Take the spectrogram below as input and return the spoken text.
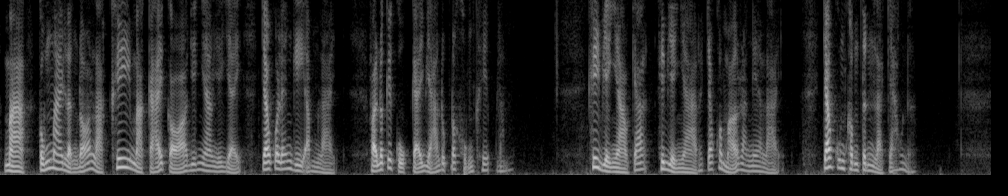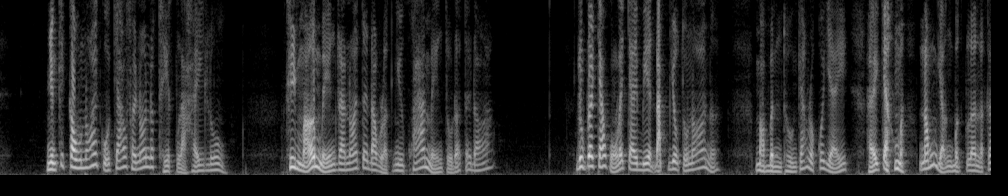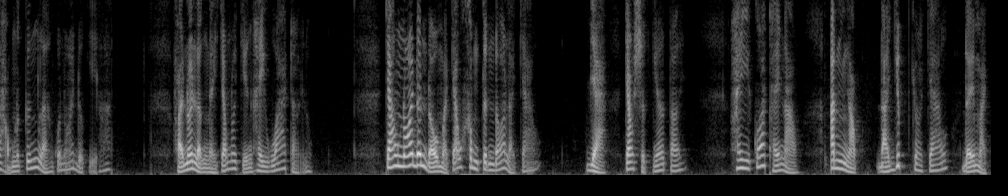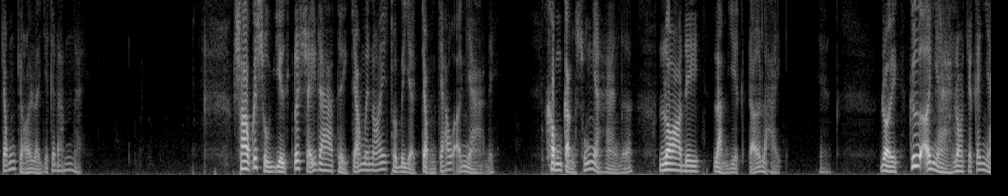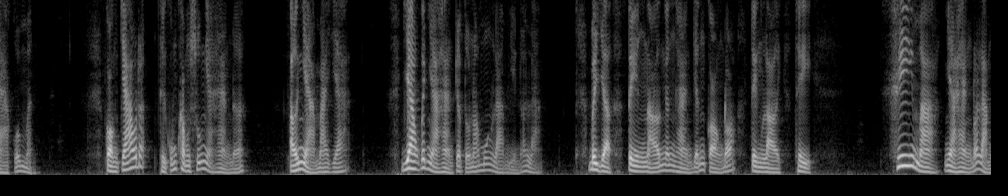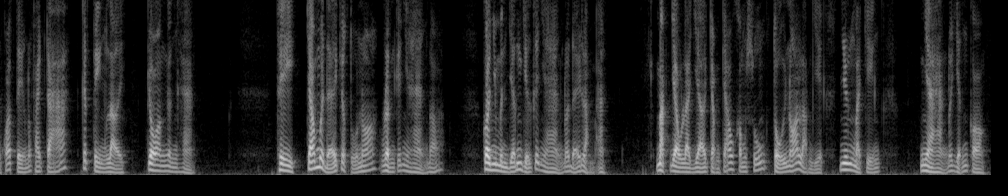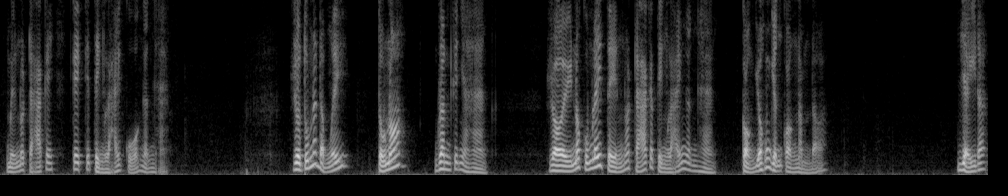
Mà cũng may lần đó là khi mà cãi cọ với nhau như vậy, cháu có lén ghi âm lại. Phải nói cái cuộc cãi vã lúc đó khủng khiếp lắm. Khi về nhà cháu, khi về nhà đó cháu có mở ra nghe lại. Cháu cũng không tin là cháu nữa. Những cái câu nói của cháu phải nói nó thiệt là hay luôn. Khi mở miệng ra nói tới đâu là như khóa miệng tụi đó tới đó. Lúc đó cháu còn lấy chai bia đập vô tụi nó nữa. Mà bình thường cháu đâu có vậy. Hễ cháu mà nóng giận bực lên là cái họng nó cứng là không có nói được gì hết. Phải nói lần này cháu nói chuyện hay quá trời luôn. Cháu nói đến độ mà cháu không tin đó là cháu. Và cháu sực nhớ tới. Hay có thể nào anh Ngọc đã giúp cho cháu để mà chống chọi lại với cái đám này. Sau cái sự việc đó xảy ra thì cháu mới nói, thôi bây giờ chồng cháu ở nhà đi. Không cần xuống nhà hàng nữa. Lo đi làm việc trở lại. Rồi cứ ở nhà lo cho cái nhà của mình. Còn cháu đó thì cũng không xuống nhà hàng nữa. Ở nhà mai giá. Giao cái nhà hàng cho tụi nó muốn làm gì nó làm. Bây giờ tiền nợ ngân hàng vẫn còn đó. Tiền lời thì khi mà nhà hàng đó làm có tiền nó phải trả cái tiền lời cho ngân hàng. Thì cháu mới để cho tụi nó run cái nhà hàng đó. Coi như mình vẫn giữ cái nhà hàng đó để làm ăn. Mặc dầu là vợ chồng cháu không xuống, tụi nó làm việc. Nhưng mà chuyện nhà hàng đó vẫn còn. Miệng nó trả cái, cái, cái tiền lãi của ngân hàng. Rồi tụi nó đồng ý. Tụi nó run cái nhà hàng. Rồi nó cũng lấy tiền, nó trả cái tiền lãi ngân hàng. Còn vốn vẫn còn nằm đó. Vậy đó,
